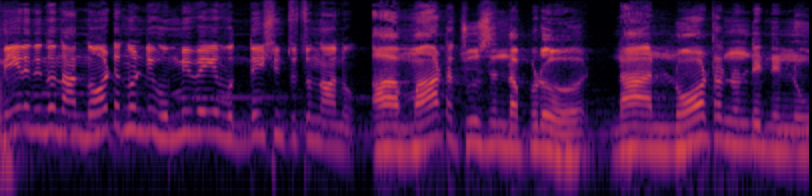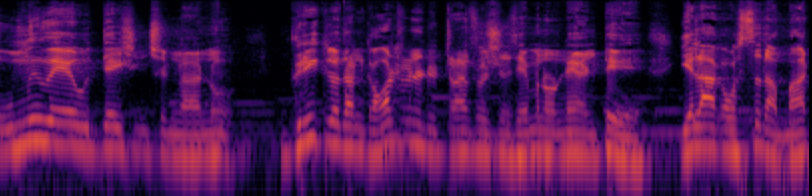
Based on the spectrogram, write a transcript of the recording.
నేను నిన్ను నా నోట నుండి ఉమ్మివేయ ఉద్దేశించుచున్నాను. ఆ మాట చూసినప్పుడు నా నోట నుండి నిన్ను ఉమ్మివేయ ఉద్దేశించున్నాను. గ్రీక్లో దానికి ఆల్టర్నేటివ్ ట్రాన్స్లేషన్స్ ఏమైనా ఉన్నాయంటే ఇలాగ వస్తుంది ఆ మాట.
